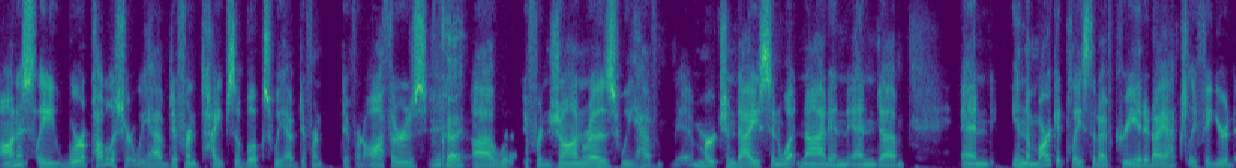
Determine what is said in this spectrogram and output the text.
Honestly, we're a publisher. We have different types of books. We have different different authors. Okay. Uh, with different genres. We have eh, merchandise and whatnot. And and um, and in the marketplace that I've created, I actually figured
